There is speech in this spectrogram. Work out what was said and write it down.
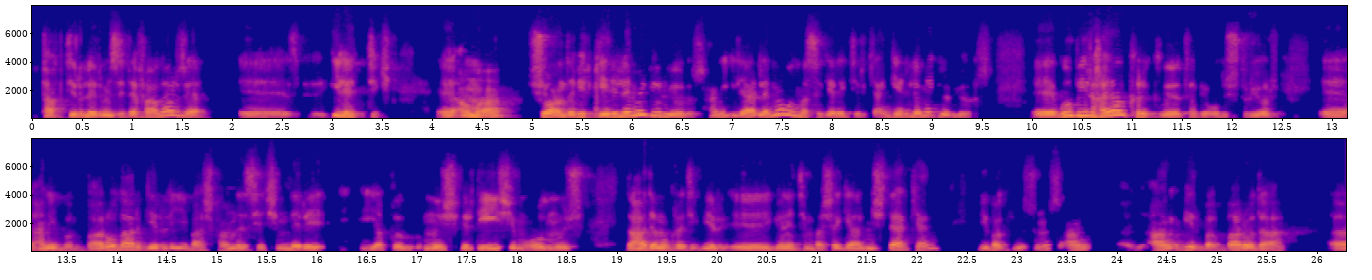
takdirlerimizi defalarca e, ilettik. E, ama şu anda bir gerileme görüyoruz. Hani ilerleme olması gerekirken gerileme görüyoruz. E, bu bir hayal kırıklığı tabii oluşturuyor. E, hani Barolar Birliği Başkanlığı seçimleri yapılmış, bir değişim olmuş, daha demokratik bir e, yönetim başa gelmiş derken bir bakıyorsunuz an, an, bir baroda e,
